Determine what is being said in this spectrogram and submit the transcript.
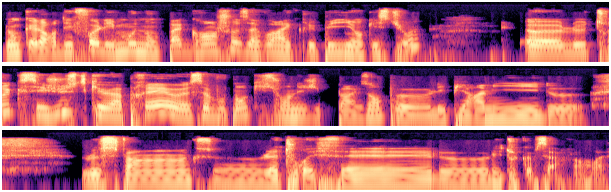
Donc alors des fois les mots n'ont pas grand-chose à voir avec le pays en question. le truc c'est juste qu'après ça vous manque qui sont en Égypte. Par exemple les pyramides le Sphinx, euh, la Tour Eiffel, euh, les trucs comme ça. Enfin bref.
